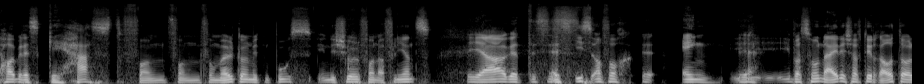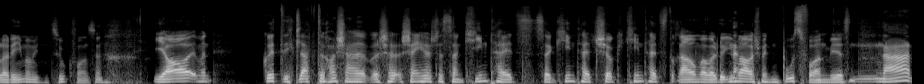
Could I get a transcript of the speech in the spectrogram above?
habe ich das gehasst, von, von, von Möltl mit dem Bus in die Schule von auf Lienz. Ja, gut, das ist, Es ist einfach Ja. eng. Ja. Ich, ich war so neidisch auf die Rautaler, die immer mit dem Zug gefahren sind. Ja, ich mein, gut, ich glaube, du hast auch, wahrscheinlich hast du so einen, Kindheits, so einen Kindheitsschock, Kindheitstrauma, weil du immer hast mit dem Bus fahren müssen. Na,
